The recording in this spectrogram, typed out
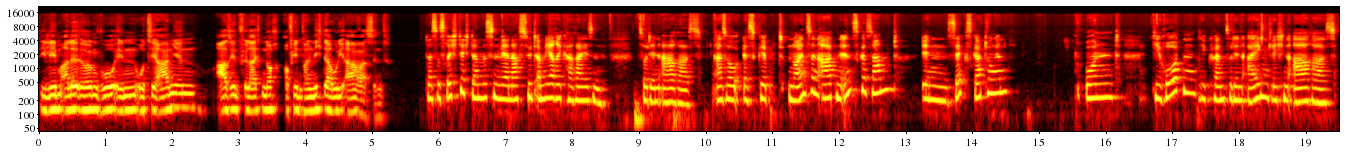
Die leben alle irgendwo in Ozeanien, Asien vielleicht noch, auf jeden Fall nicht da, wo die Aras sind. Das ist richtig, da müssen wir nach Südamerika reisen zu den Aras. Also es gibt 19 Arten insgesamt in sechs Gattungen und die roten, die können zu den eigentlichen Aras.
